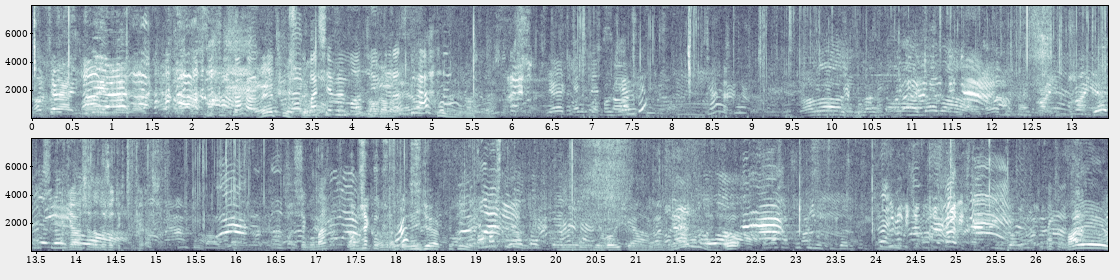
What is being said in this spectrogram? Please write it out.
Dobrze! Tu jest! Chyba się wymoczył, teraz gra. Wziąłem sobie za dużo tych cukierów. Chcecie gumę? Dobrze, kurwa. Idzie jak przeciwnie. Nie boi się. O. Palił!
